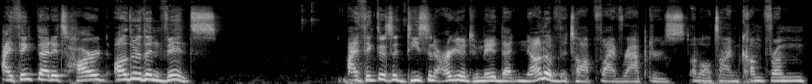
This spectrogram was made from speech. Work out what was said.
I think that it's hard, other than Vince. I think there's a decent argument to be made that none of the top five Raptors of all time come from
